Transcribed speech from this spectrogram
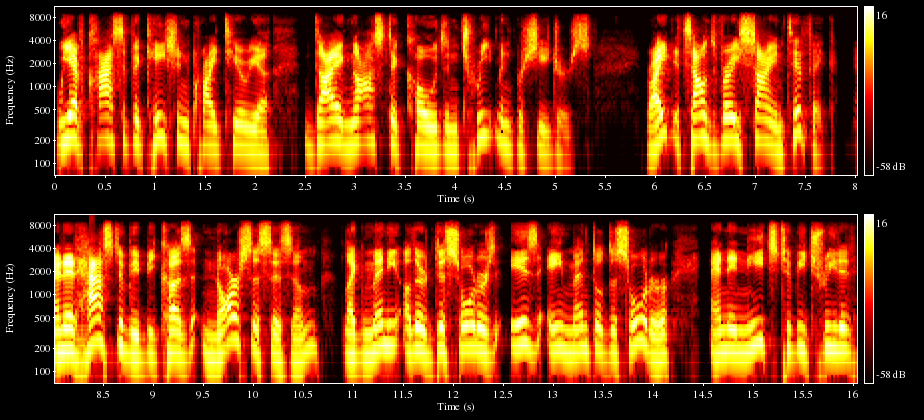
We have classification criteria, diagnostic codes, and treatment procedures right? It sounds very scientific. And it has to be because narcissism, like many other disorders, is a mental disorder and it needs to be treated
